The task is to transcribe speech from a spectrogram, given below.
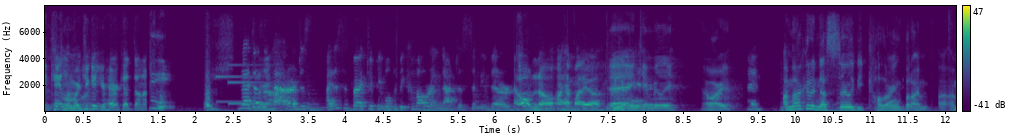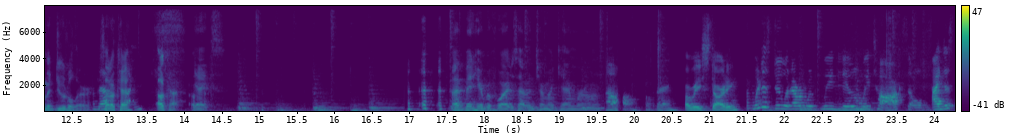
Caitlin, where'd you get your haircut done? Yeah, it doesn't matter. I just I just expect you people to be coloring, not just sitting there. Oh no, I have my uh. Hey, People. Kimberly. How are you? Hey. I'm not gonna necessarily be coloring, but I'm I'm a doodler. Is that okay? Okay. okay. Yikes. I've been here before. I just haven't turned my camera on. Oh, okay. Are we starting? We just do whatever we- we do and we talk. So I just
